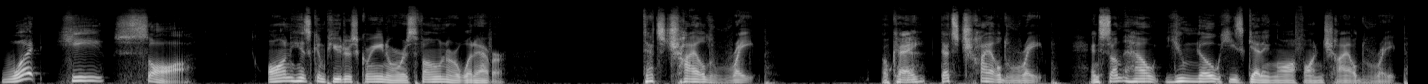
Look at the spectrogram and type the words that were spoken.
What he saw on his computer screen or his phone or whatever, that's child rape. Okay. That's child rape. And somehow you know he's getting off on child rape.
